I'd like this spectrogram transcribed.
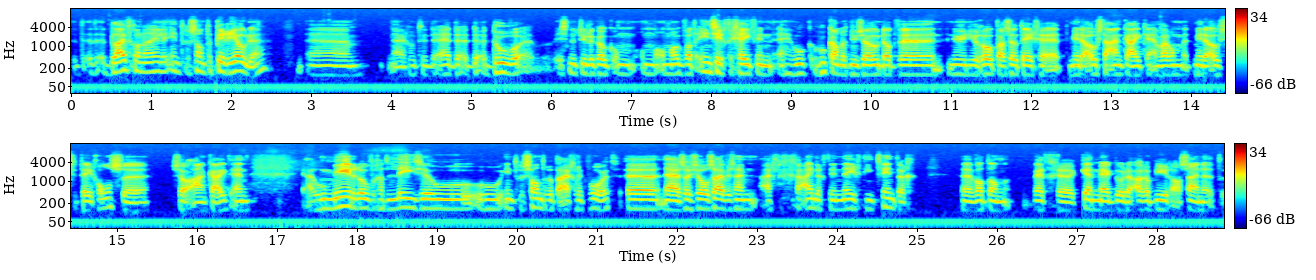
het, het- blijft gewoon een hele interessante periode. Ehm nou goed, de, de, het doel is natuurlijk ook om, om, om ook wat inzicht te geven in hoe, hoe kan het nu zo dat we nu in Europa zo tegen het Midden-Oosten aankijken en waarom het Midden-Oosten tegen ons zo aankijkt. En hoe meer erover gaat lezen, hoe, hoe interessanter het eigenlijk wordt. Eh, nou ja, zoals je al zei, we zijn eigenlijk geëindigd in 1920. eh, wat dan werd gekenmerkt door de Arabieren als zijn het,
